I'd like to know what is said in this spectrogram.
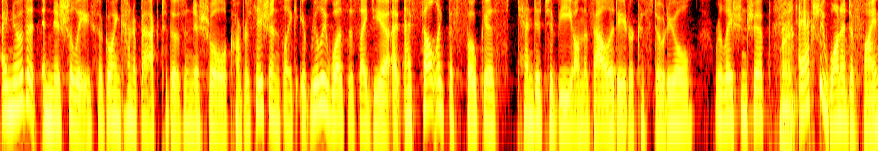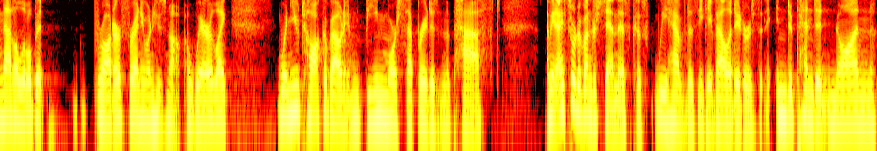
I know that initially, so going kind of back to those initial conversations, like it really was this idea. I, I felt like the focus tended to be on the validator custodial relationship. Right. I actually want to define that a little bit broader for anyone who's not aware. Like when you talk about it being more separated in the past, I mean, I sort of understand this because we have the ZK validator as an independent, non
